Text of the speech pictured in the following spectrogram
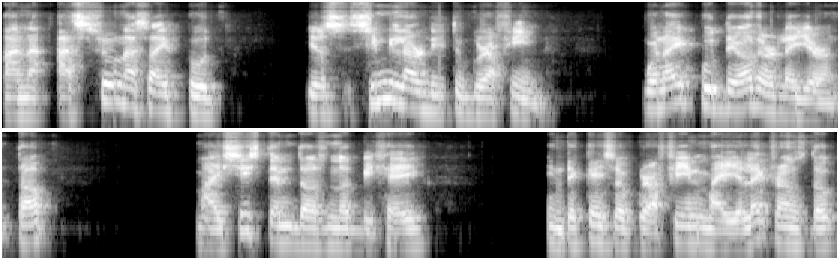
and as soon as I put, just similarly to graphene, when I put the other layer on top, my system does not behave. In the case of graphene, my electrons do,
